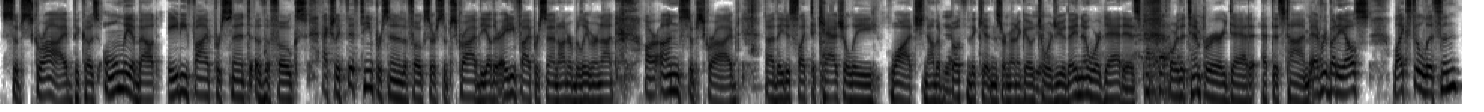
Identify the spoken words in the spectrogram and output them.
subscribe because only about 85% of the folks, actually 15% of the folks are subscribed. The other 85%, Hunter, believe it or not, are unsubscribed. Uh, they just like to casually watch. Now, yeah. both of the kittens are going to go yeah. towards you. They know where dad is or the temporary dad at this time. Everybody else likes to listen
